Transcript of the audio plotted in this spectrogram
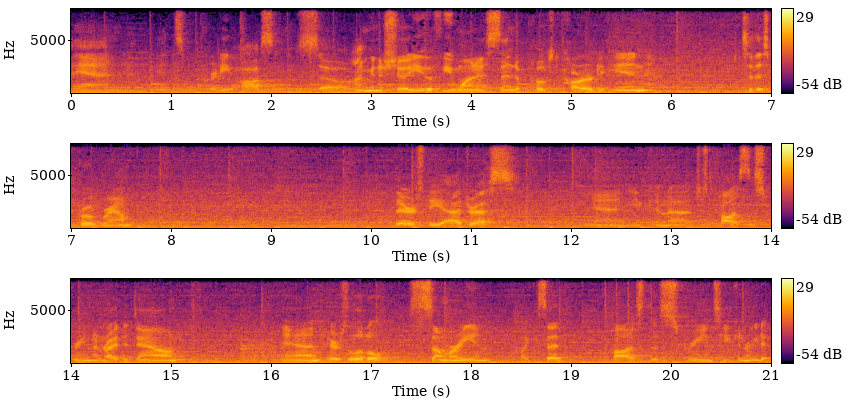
and it's pretty awesome. So I'm going to show you if you want to send a postcard in to this program. There's the address, and you can uh, just pause the screen and write it down. And here's a little summary, and like I said, pause the screen so you can read it.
